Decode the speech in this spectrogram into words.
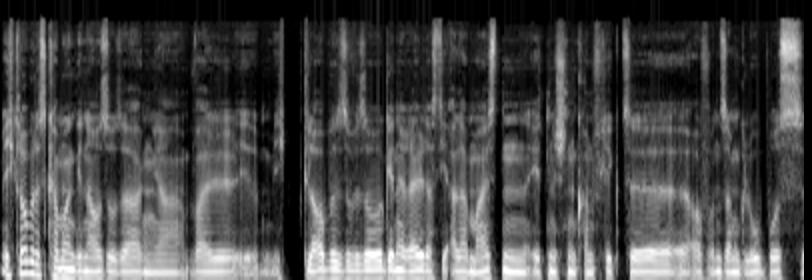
Ich glaube, das kann man genauso sagen, ja, weil äh, ich glaube sowieso generell, dass die allermeisten ethnischen Konflikte äh, auf unserem Globus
